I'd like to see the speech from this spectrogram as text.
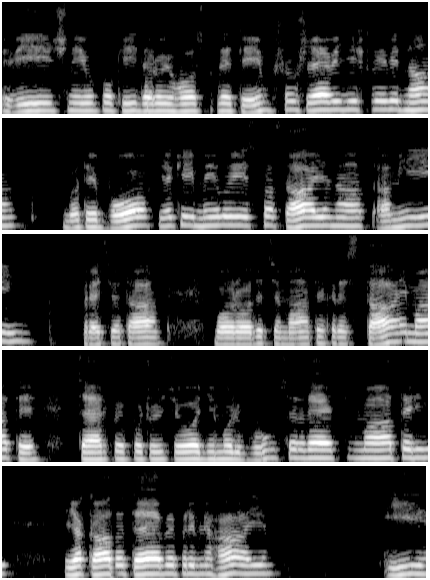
вічний упокій даруй, Господи, тим, що вже відійшли від нас, бо Ти Бог, який милує і спасає нас. Амінь. Пресвята, Богородице, Мати Христа і Мати церкви, почуй сьогодні мольбу сердець Матері, яка до тебе прибігає, і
